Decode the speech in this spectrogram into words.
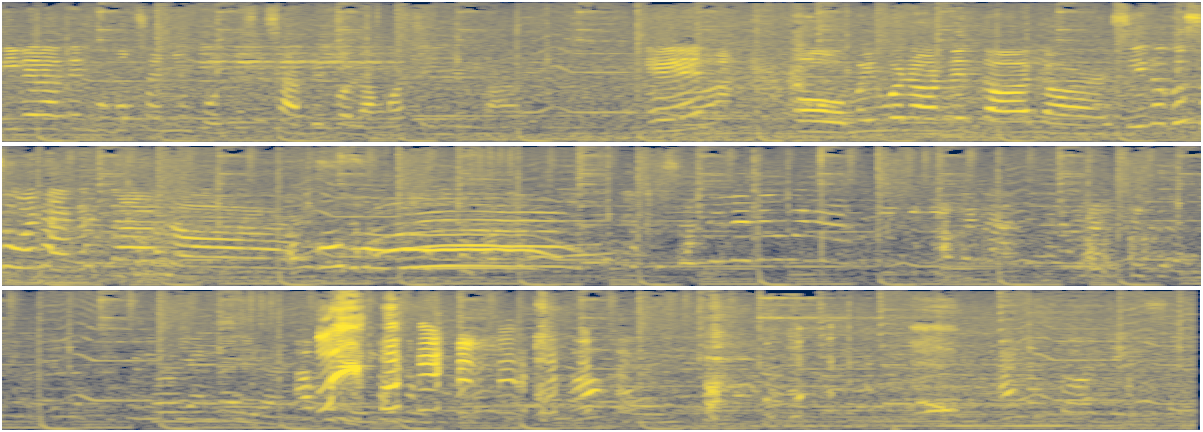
hindi na natin bubuksan yung phone kasi sabi ko lang what's in your oh, may $100. Sino gusto $100? Ako po! Okay. Ano to, Jason?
